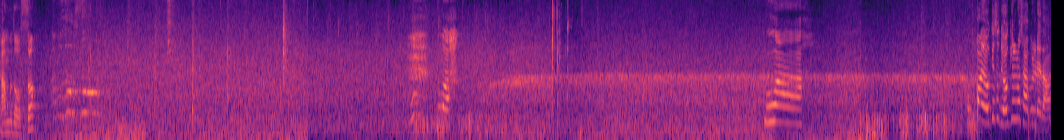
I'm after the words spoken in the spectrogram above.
아무도 없어? 아무도 없어. 우와. 우와. 오빠 여기서 여길로 잡을래 나.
